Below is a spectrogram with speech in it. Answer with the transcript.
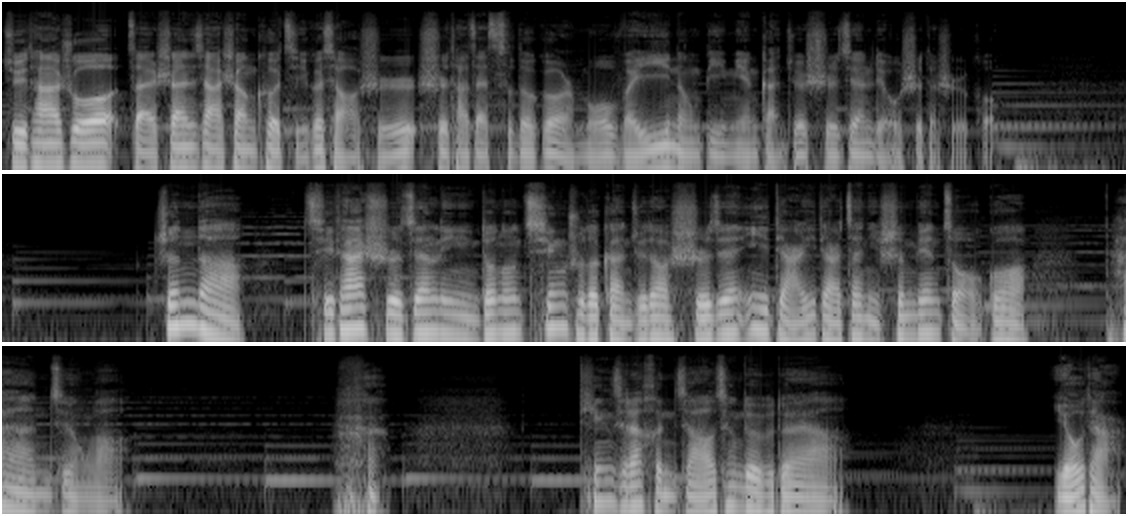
据他说，在山下上课几个小时是他在斯德哥尔摩唯一能避免感觉时间流逝的时刻。真的，其他时间里你都能清楚的感觉到时间一点一点在你身边走过，太安静了。哼，听起来很矫情，对不对啊？有点儿。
